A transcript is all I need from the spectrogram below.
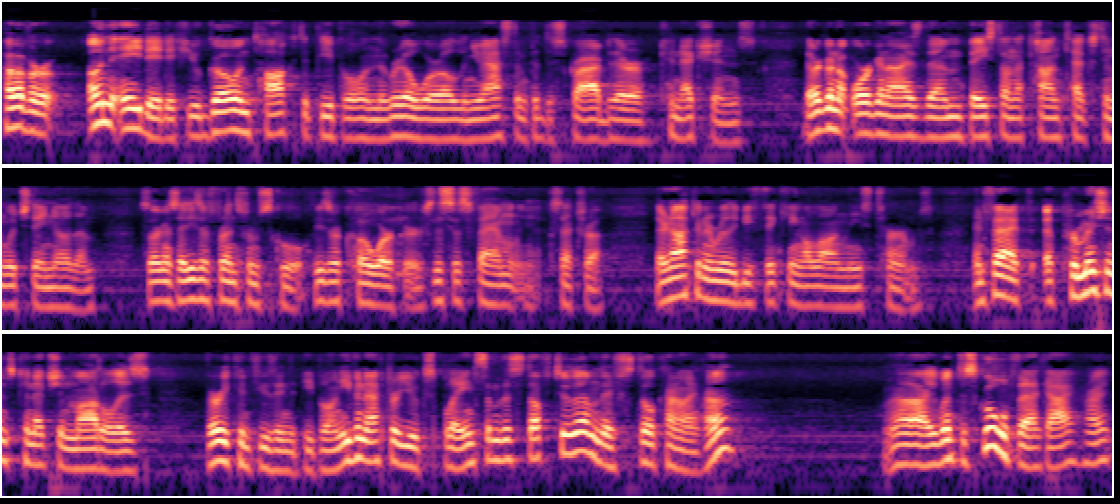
however, unaided, if you go and talk to people in the real world and you ask them to describe their connections, they're going to organize them based on the context in which they know them. So they're going to say these are friends from school, these are coworkers, this is family, etc. They're not going to really be thinking along these terms. In fact, a permissions connection model is very confusing to people, and even after you explain some of this stuff to them, they're still kind of like, huh? Well, I went to school with that guy, right?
